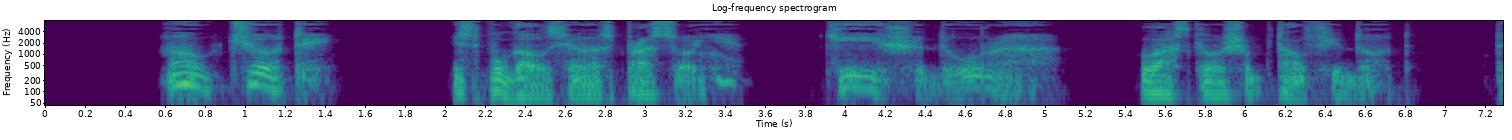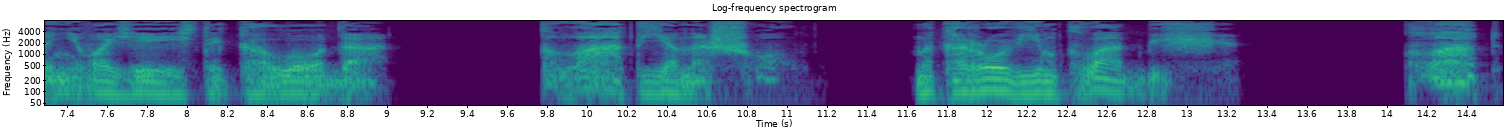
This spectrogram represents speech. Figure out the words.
— Ну, чё ты? — испугался она с просонья. Тише, дура, ласково шептал Федот. Да не возись ты, колода. Клад я нашел на коровьем кладбище. Клад?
